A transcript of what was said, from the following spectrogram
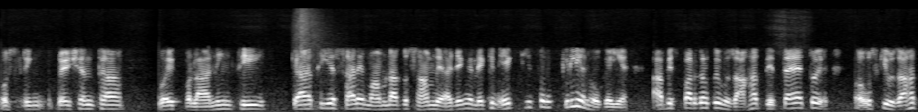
वो स्टिंग ऑपरेशन था, वो एक प्लानिंग थी, क्या थी? ये सारे मामला तो सामने आ जाएँगे, लेकिन एक चीज़ तो क्लियर हो गई है। अब इस पर अगर कोई वजाहत देता है तो उसकी वजाहत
